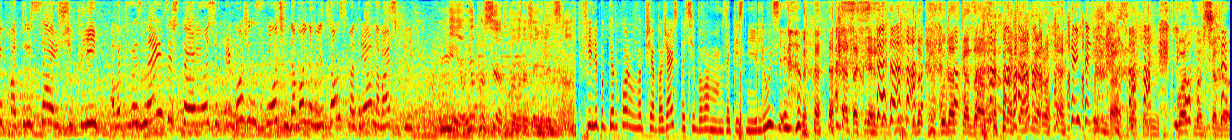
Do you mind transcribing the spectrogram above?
Такой потрясающий клип. А вот вы знаете, что Иосиф Пригожин с не очень довольным лицом смотрел на ваш клип? Не, у него просто всегда такое выражение лица. Филиппа Киркорова вообще обожаю. Спасибо вам за песни «Иллюзии». Куда- Куда сказала? На камеру? А, В космос сказала.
